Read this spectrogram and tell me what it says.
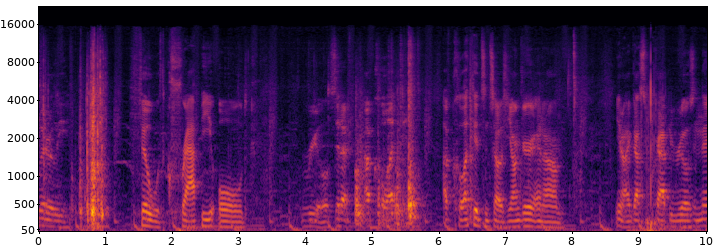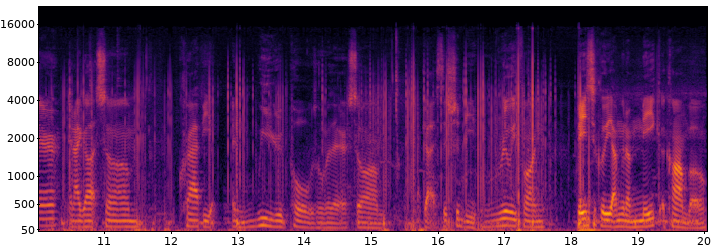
Literally filled with crappy old reels that I've, I've collected. I've collected since I was younger, and um, you know, I got some crappy reels in there, and I got some crappy and weird poles over there. So um, guys, this should be really fun. Basically, I'm gonna make a combo.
